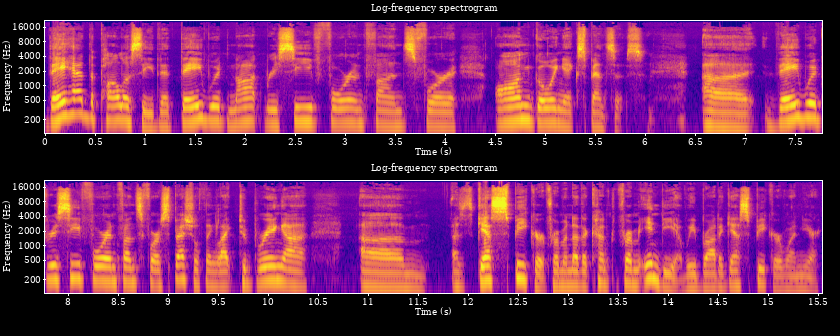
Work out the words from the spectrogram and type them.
they had the policy that they would not receive foreign funds for ongoing expenses. Uh, they would receive foreign funds for a special thing, like to bring a um, a guest speaker from another country, from India. We brought a guest speaker one year.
